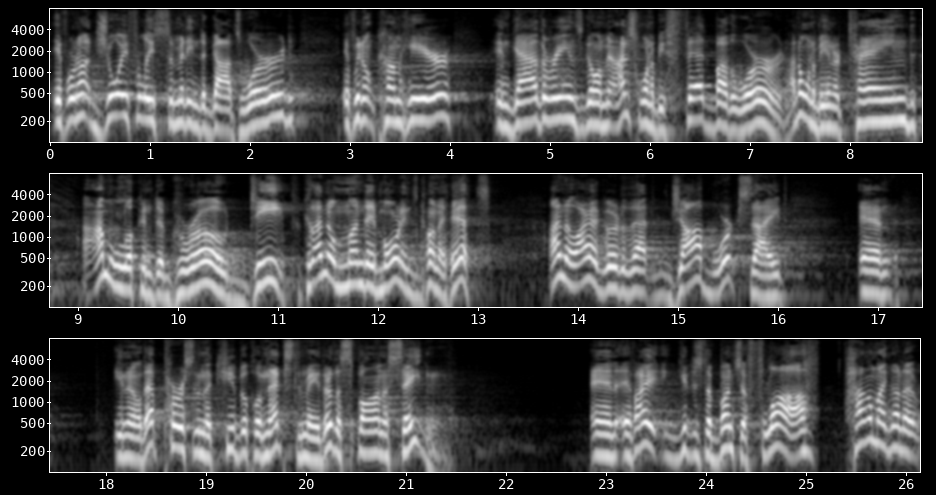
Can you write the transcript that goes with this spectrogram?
If we're not joyfully submitting to God's word, if we don't come here in gatherings going, man, I just want to be fed by the word. I don't want to be entertained. I'm looking to grow deep because I know Monday morning's going to hit. I know I got to go to that job work site and, you know, that person in the cubicle next to me, they're the spawn of Satan. And if I get just a bunch of fluff, how am I going to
